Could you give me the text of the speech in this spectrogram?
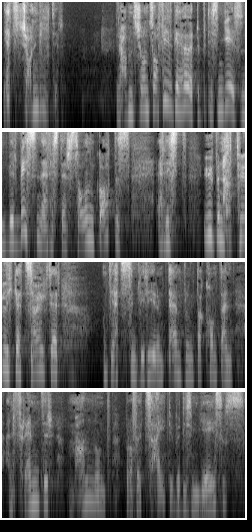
Jetzt schon wieder. Wir haben schon so viel gehört über diesen Jesus und wir wissen, er ist der Sohn Gottes. Er ist übernatürlich gezeugt. Er, und jetzt sind wir hier im Tempel und da kommt ein, ein fremder Mann und prophezeit über diesen Jesus.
